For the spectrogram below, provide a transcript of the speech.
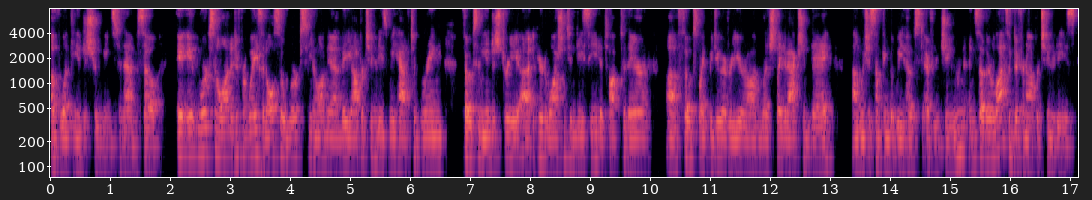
of what the industry means to them. So it, it works in a lot of different ways. It also works, you know, on the, the opportunities we have to bring folks in the industry uh, here to Washington, D.C. to talk to their uh, folks like we do every year on Legislative Action Day, um, which is something that we host every June. And so there are lots of different opportunities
